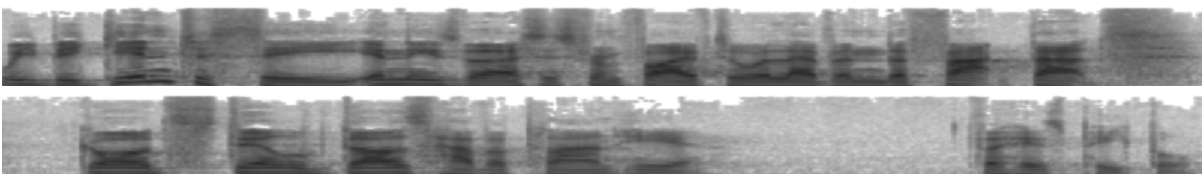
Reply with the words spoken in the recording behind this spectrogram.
we begin to see in these verses from 5 to 11 the fact that God still does have a plan here for his people.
